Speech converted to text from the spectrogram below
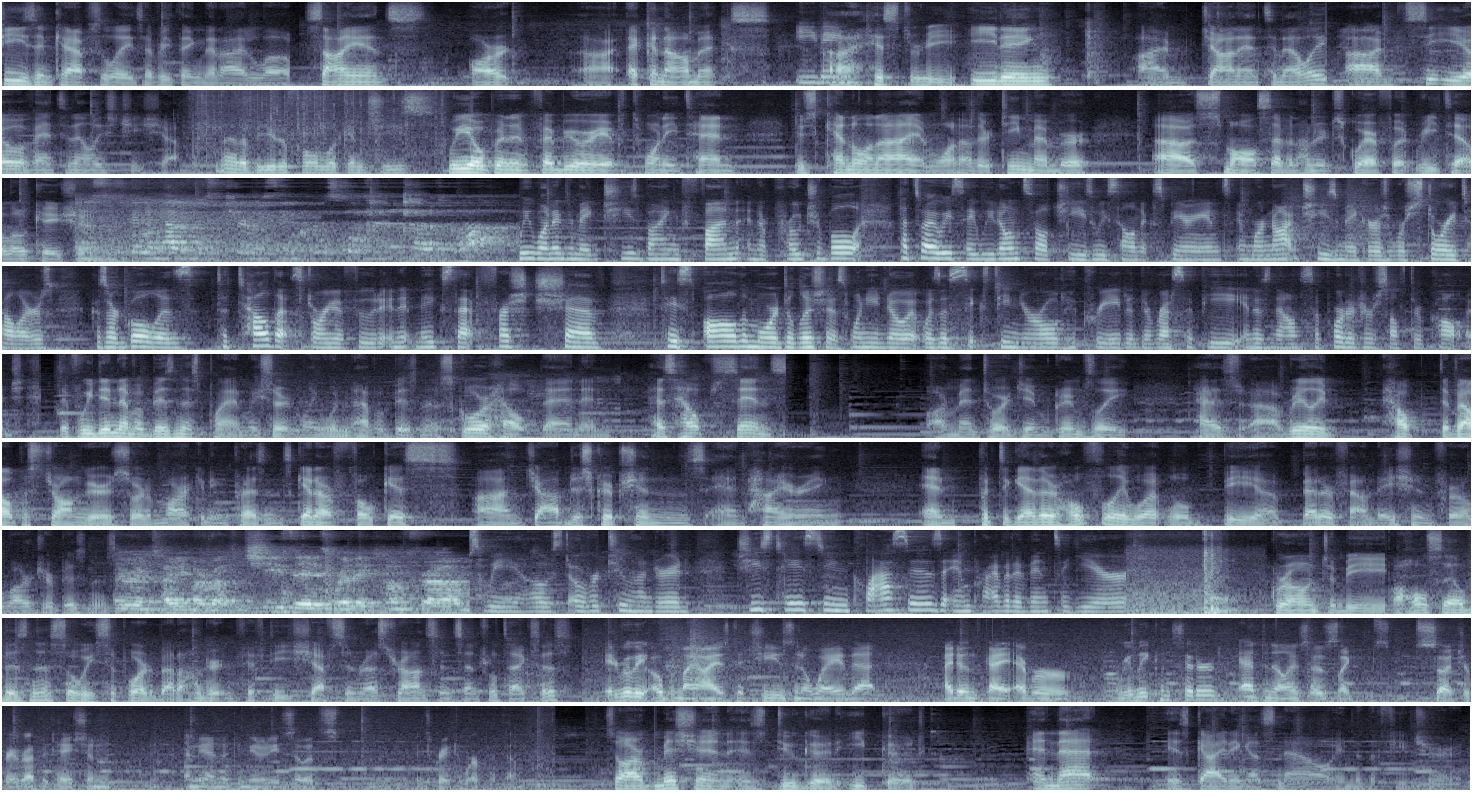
cheese encapsulates everything that I love. Science, art, uh, economics, Eating. Uh, history, eating. I'm John Antonelli. I'm CEO of Antonelli's Cheese Shop. Isn't that a beautiful looking cheese? We opened in February of 2010. It was Kendall and I and one other team member, uh, a small 700 square foot retail location. We wanted to make cheese buying fun and approachable. That's why we say we don't sell cheese, we sell an experience, and we're not cheese makers, we're storytellers, because our goal is to tell that story of food, and it makes that fresh chèvre taste all the more delicious when you know it was a 16 year old who created the recipe and has now supported herself through college. If we didn't have a business plan, we certainly wouldn't have a business. SCORE helped then and has helped since. Our mentor, Jim Grimsley, has uh, really helped develop a stronger sort of marketing presence, get our focus on job descriptions and hiring, and put together hopefully what will be a better foundation for a larger business. We're going to tell you more about the cheeses, where they come from. We host over 200 cheese tasting classes and private events a year. Grown to be a wholesale business, so we support about 150 chefs and restaurants in Central Texas. It really opened my eyes to cheese in a way that I don't think I ever really considered. Antonelli's has like such a great reputation, I mean, in the community, so it's, it's great to work with them. So our mission is do good, eat good, and that is guiding us now into the future.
